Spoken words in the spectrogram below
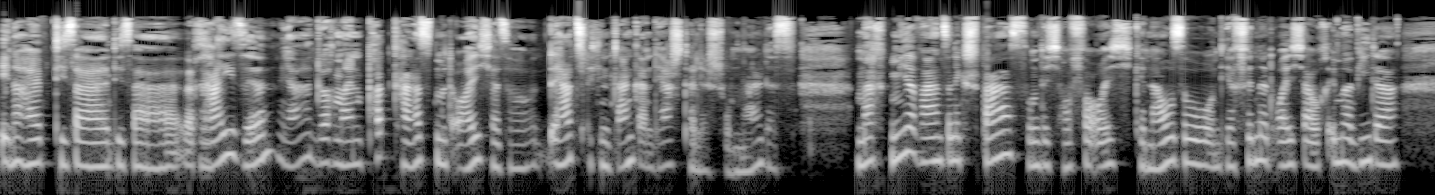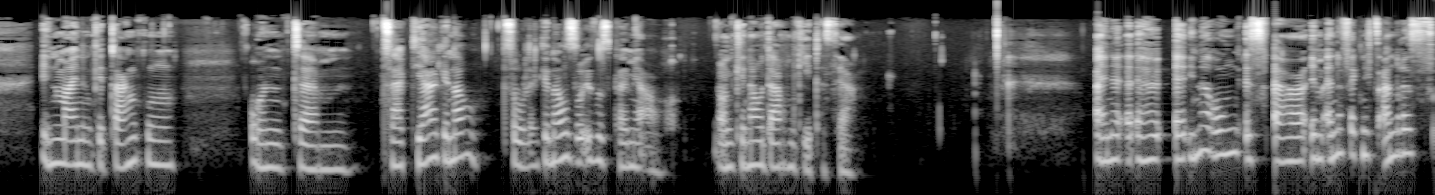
innerhalb dieser, dieser Reise, ja, durch meinen Podcast mit euch. Also herzlichen Dank an der Stelle schon mal. Das macht mir wahnsinnig Spaß und ich hoffe euch genauso und ihr findet euch auch immer wieder in meinen Gedanken und ähm, sagt, ja, genau, Sole, genau so ist es bei mir auch. Und genau darum geht es ja. Eine äh, Erinnerung ist äh, im Endeffekt nichts anderes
